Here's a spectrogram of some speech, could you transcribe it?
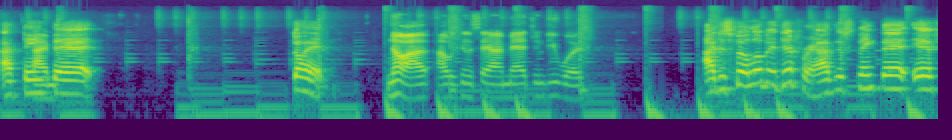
I think I'm, that go ahead. No, I, I was gonna say I imagined you would. I just feel a little bit different. I just think that if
